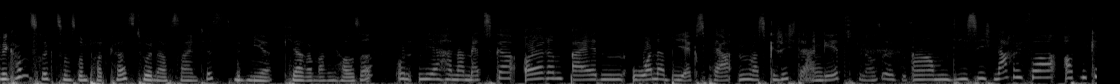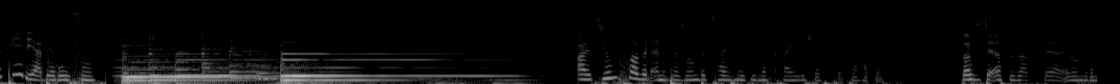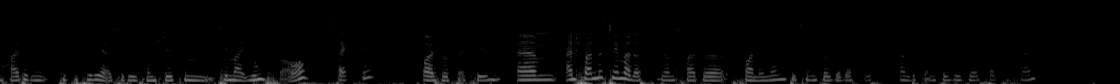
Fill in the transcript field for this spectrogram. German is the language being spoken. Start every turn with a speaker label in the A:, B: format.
A: Willkommen zurück zu unserem Podcast Tour Enough Scientists mit mir, Chiara Marie Hauser.
B: Und mir, Hannah Metzger, euren beiden Wannabe-Experten, was Geschichte angeht.
A: Genau so ist es.
B: Ähm, die sich nach wie vor auf Wikipedia berufen.
A: Als Jungfrau wird eine Person bezeichnet, die noch keinen Geschlechtsverkehr hatte. Das ist der erste Satz, der in unserem heutigen Wikipedia-Artikel drin steht zum Thema Jungfrau.
B: Sexy?
A: Äußerst sexy. Ähm, ein spannendes Thema, das wir uns heute vornehmen, beziehungsweise das ich ein bisschen versuche vorzustellen.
